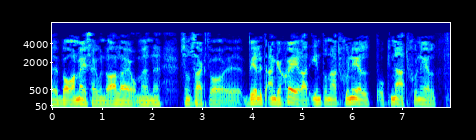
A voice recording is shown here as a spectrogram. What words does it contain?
eh, bar han med sig under alla år. Men som sagt var väldigt engagerad internationellt och nationellt.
